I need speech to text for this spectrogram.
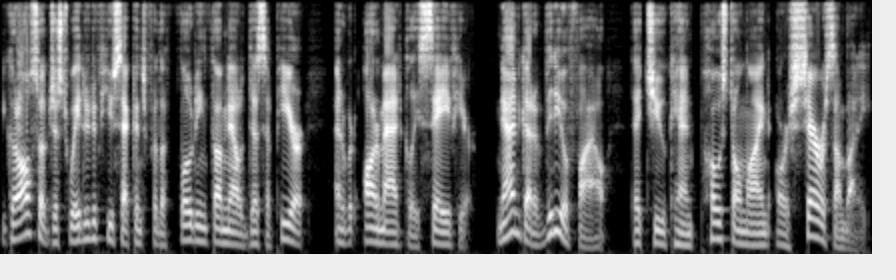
You could also have just waited a few seconds for the floating thumbnail to disappear and it would automatically save here. Now you've got a video file that you can post online or share with somebody.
